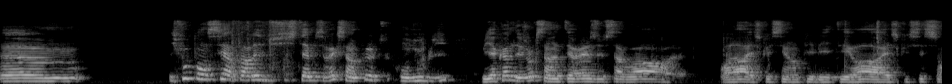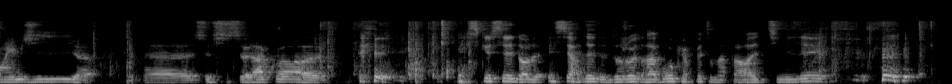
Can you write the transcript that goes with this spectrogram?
il faut penser à parler du système. C'est vrai que c'est un peu le truc qu'on oublie, mais il y a quand même des gens que ça intéresse de savoir. voilà, est-ce que c'est un PBTA Est-ce que c'est 100 MJ euh, ceci, cela, quoi. Euh. Est-ce que c'est dans le SRD de Dojo et Dragon qu'en fait on n'a pas utilisé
